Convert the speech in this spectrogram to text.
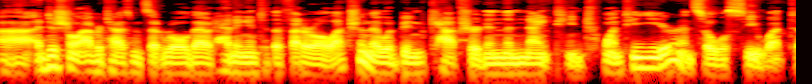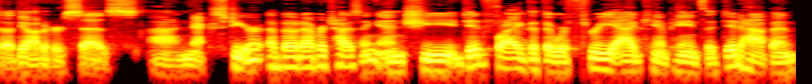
uh, additional advertisements that rolled out heading into the federal election that would have been captured in the 1920 year, and so we'll see what uh, the auditor says uh, next year about advertising. And she did flag that there were three ad campaigns that did happen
